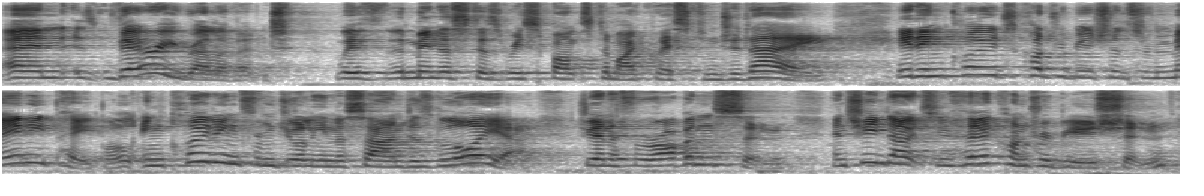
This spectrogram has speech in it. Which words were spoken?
And it's very relevant with the minister's response to my question today. It includes contributions from many people, including from Julian Assange's lawyer, Jennifer Robinson, and she notes in her contribution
